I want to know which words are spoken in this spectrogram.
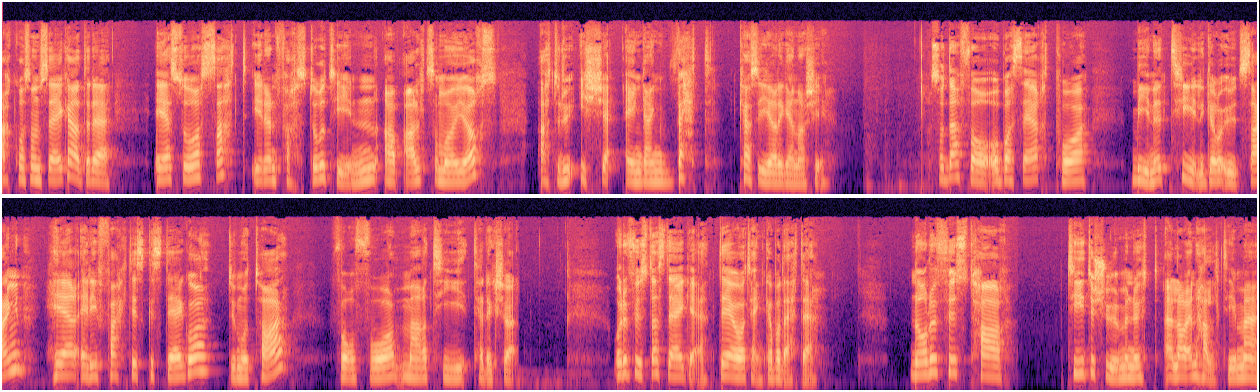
akkurat sånn som jeg hadde det, er så satt i den faste rutinen av alt som må gjøres, at du ikke engang vet hva som gir deg energi. Så derfor, og basert på mine tidligere utsagn. Her er de faktiske stegene du må ta for å få mer tid til deg sjøl. Og det første steget det er å tenke på dette. Når du først har 10-20 minutter eller en halvtime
